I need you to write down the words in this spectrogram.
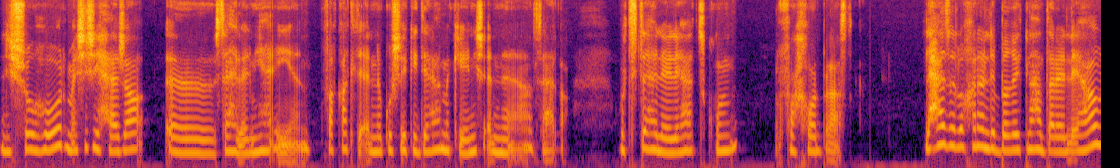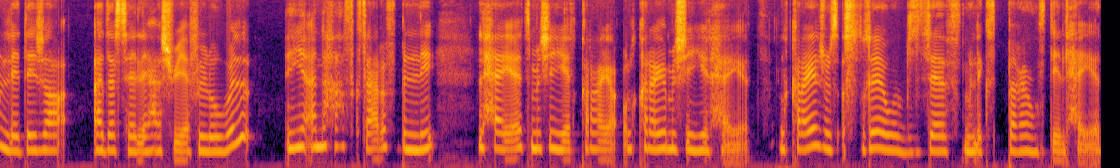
لشهور ماشي شي حاجة أه سهلة نهائيا. فقط لأن كلشي كيديرها ما كيعنيش أنها سهلة. وتستاهل عليها تكون فخور براسك. الحاجة الأخرى اللي بغيت نهضر عليها واللي déjà هدرت عليها شوية في الأول هي أن خاصك تعرف باللي الحياة ماشي هي القراية والقراية ماشي هي الحياة. القراية جزء صغير بزاف من ال expérience ديال الحياة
